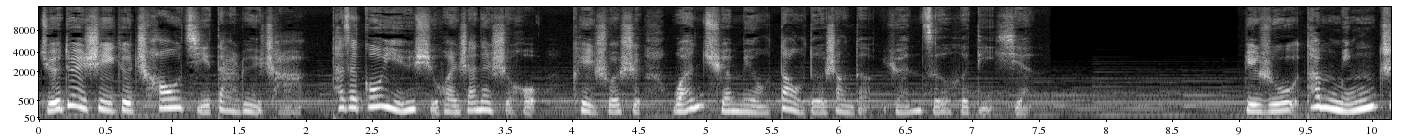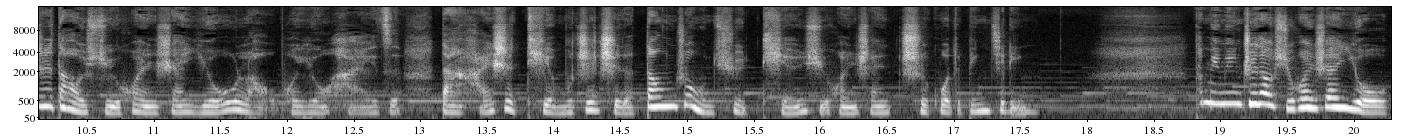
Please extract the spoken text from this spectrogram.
绝对是一个超级大绿茶。他在勾引许幻山的时候，可以说是完全没有道德上的原则和底线。比如，他明知道许幻山有老婆有孩子，但还是恬不知耻的当众去舔许幻山吃过的冰激凌。他明明知道许幻山有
